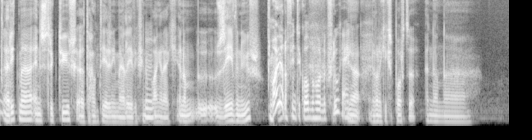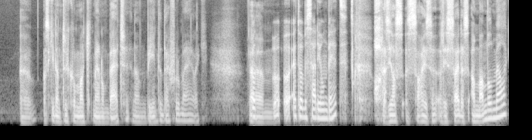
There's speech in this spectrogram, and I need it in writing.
een ritme en structuur eh, te hanteren in mijn leven. Ik vind het belangrijk. En om eh, zeven uur, Oh ja, dat vind ik wel behoorlijk vroeg eigenlijk. ja, dan ga ik sporten. En dan, eh, eh, als ik dan terugkom, maak ik mijn ontbijtje. En dan begint de dag voor mij eigenlijk. Wat- oh, Uit wat bestaat die ontbijt? Oh, dat is heel saai. Hè. Saai. Dat is amandelmelk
